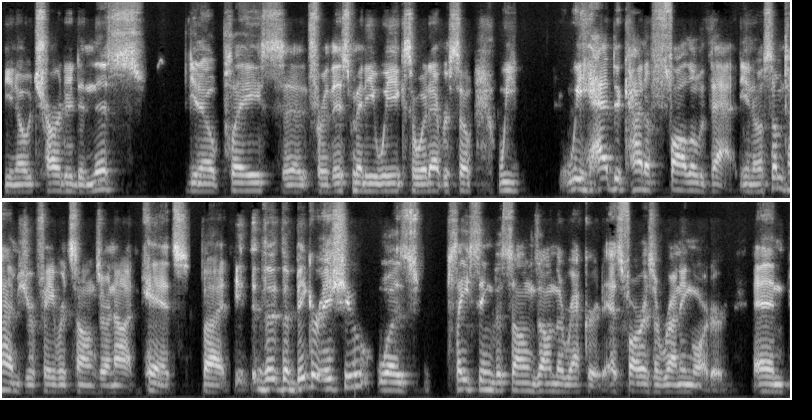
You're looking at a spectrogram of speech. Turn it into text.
you know charted in this you know place uh, for this many weeks or whatever. So we we had to kind of follow that. You know, sometimes your favorite songs are not hits, but it, the the bigger issue was placing the songs on the record as far as a running order. And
